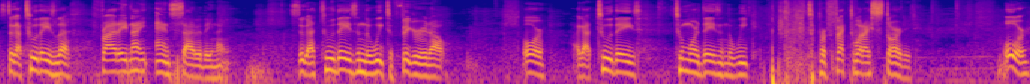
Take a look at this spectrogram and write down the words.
Still got two days left Friday night and Saturday night. Still got two days in the week to figure it out. Or I got two days, two more days in the week to perfect what I started. Or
